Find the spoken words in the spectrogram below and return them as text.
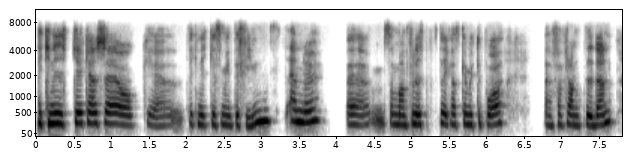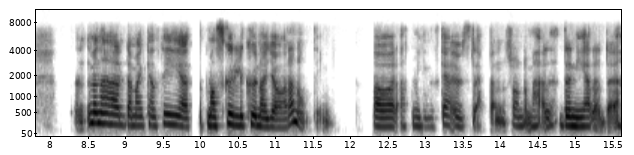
tekniker kanske och eh, tekniker som inte finns ännu eh, som man förlitar sig ganska mycket på för framtiden. Men här där man kan se att man skulle kunna göra någonting för att minska utsläppen från de här dränerade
